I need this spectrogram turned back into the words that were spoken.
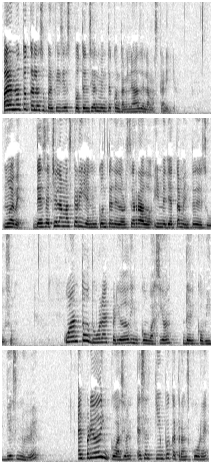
para no tocar las superficies potencialmente contaminadas de la mascarilla. 9. Deseche la mascarilla en un contenedor cerrado inmediatamente de su uso. ¿Cuánto dura el periodo de incubación del COVID-19? El periodo de incubación es el tiempo que transcurre,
